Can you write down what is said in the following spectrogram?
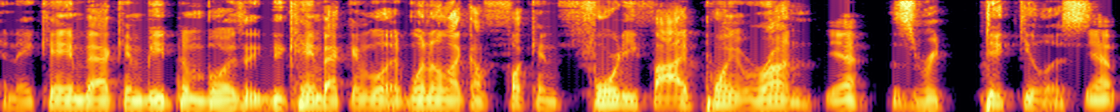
And they came back and beat them boys. They came back and went on like a fucking 45 point run. Yeah. This is ridiculous. Yep.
